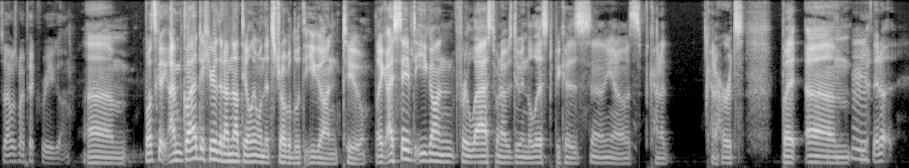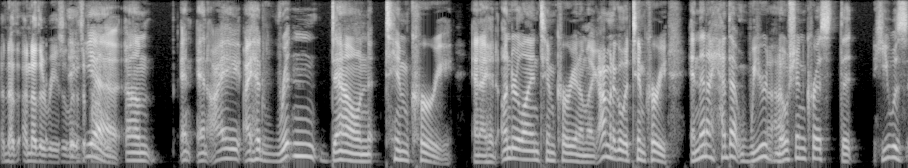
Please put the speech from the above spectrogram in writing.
So that was my pick for Egon. Um, well, it's good. I'm glad to hear that I'm not the only one that struggled with Egon too. Like I saved Egon for last when I was doing the list because uh, you know it's kind of kind of hurts. But um, it, uh, Another another reason that it's a yeah, problem. Yeah. Um, and and I I had written down Tim Curry and I had underlined Tim Curry and I'm like I'm gonna go with Tim Curry and then I had that weird Uh-huh. notion, Chris, that he was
